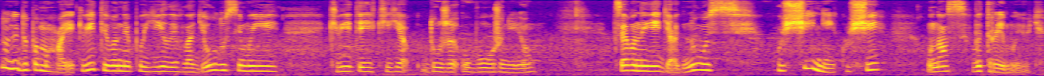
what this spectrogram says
ну, не допомагає. Квіти вони поїли, гладіолуси мої, квіти, які я дуже обожнюю. Це вони їдять. Ну ось кущі ні, кущі у нас витримують.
